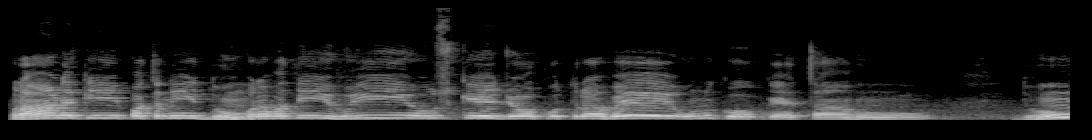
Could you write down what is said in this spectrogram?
प्राण की पत्नी धूम्रवती हुई, उसके जो पुत्र हुए, उनको कहता हूँ, धूम,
